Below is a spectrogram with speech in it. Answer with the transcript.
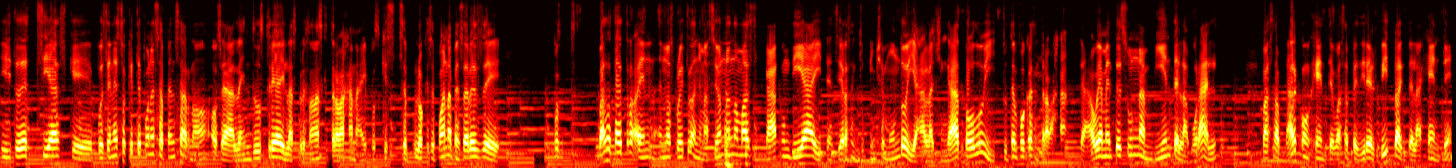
Y tú decías que, pues en esto, ¿qué te pones a pensar, no? O sea, la industria y las personas que trabajan ahí, pues que se- lo que se ponen a pensar es de, pues vas a estar en, en los proyectos de animación, no es nomás un día y te encierras en tu pinche mundo y a la chingada todo y tú te enfocas en trabajar. O sea, obviamente es un ambiente laboral, vas a hablar con gente, vas a pedir el feedback de la gente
